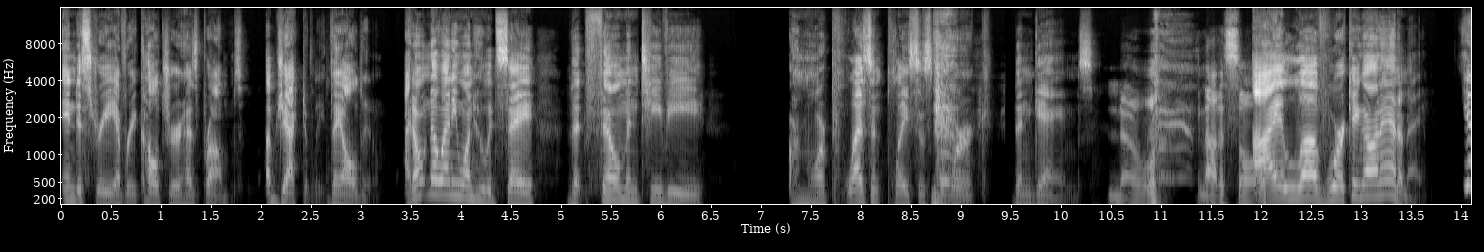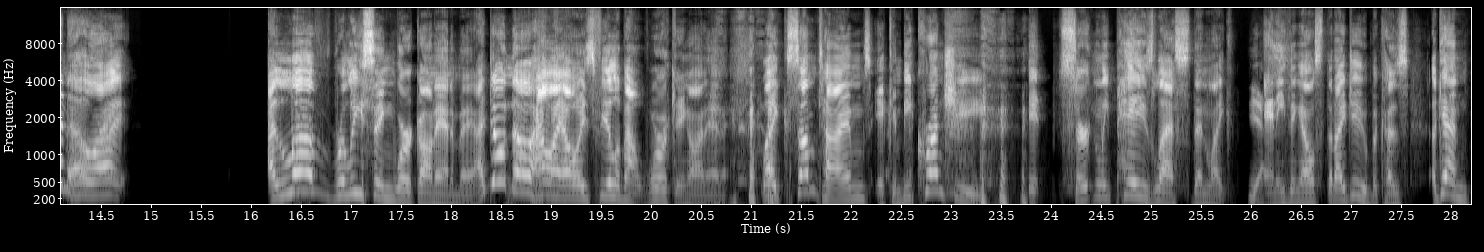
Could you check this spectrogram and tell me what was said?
industry, every culture has problems. Objectively, they all do. I don't know anyone who would say that film and TV are more pleasant places to work than games. no, not a soul. I love working on anime. You know, I I love releasing work on anime. I don't know how I always feel about working on anime. Like sometimes it can be crunchy. It certainly pays less than like yes. anything else that I do because again,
